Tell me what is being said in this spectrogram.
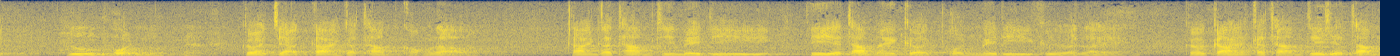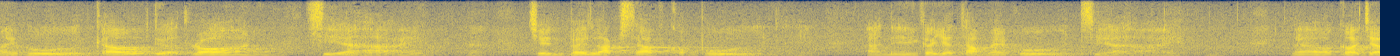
ตุรู้ผลเกิดจากการกระทำของเรา การกระทำที่ไม่ดีที่จะทำให้เกิดผลไม่ดีคืออะไร ก็การกระทำที่จะทำให้ผู้อื่นเขาเดือดร้อนเสียหาย เช่นไปลักทรัพย์ของผู้อื่น อันนี้ก็จะทำให้ผู้อื่นเสียหาย แล้วก็จะ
